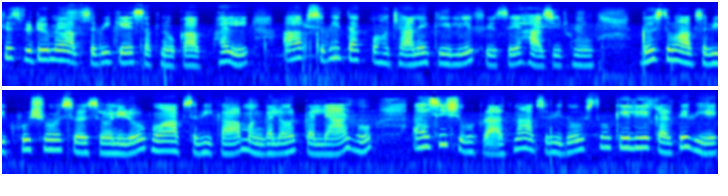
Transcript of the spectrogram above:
के इस वीडियो में आप सभी के सपनों का फल आप सभी तक पहुँचाने के लिए फिर से हाजिर हूँ। दोस्तों आप सभी खुश हों, स्वस्थ हो, निरोग हों। आप सभी का मंगल और कल्याण हो। ऐसी शुभ प्रार्थना आप सभी दोस्तों के लिए करते हुए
